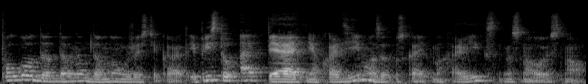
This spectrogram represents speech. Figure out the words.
полгода давным-давно уже истекают. И приставу опять необходимо запускать маховик снова и снова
